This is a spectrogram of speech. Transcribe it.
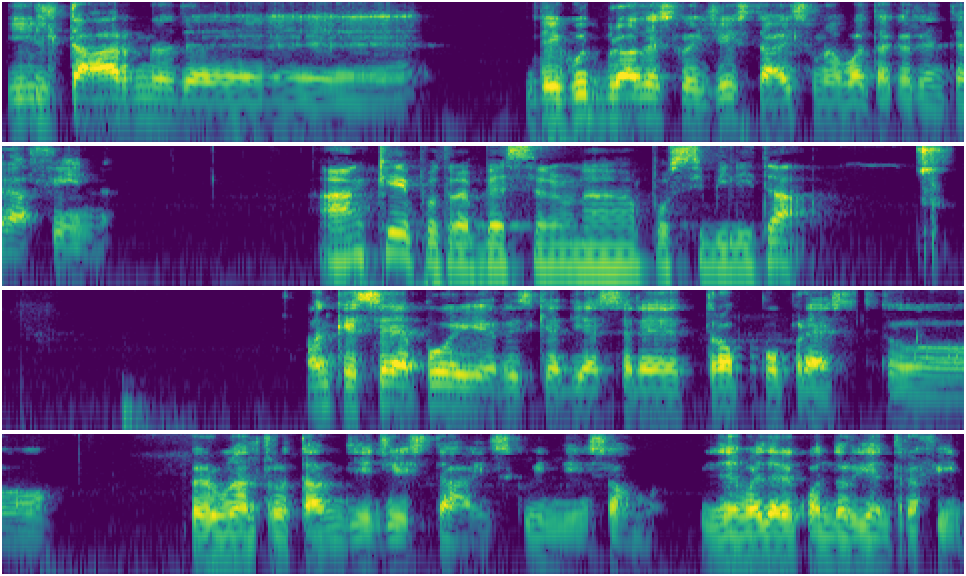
il turn de- dei Good Brothers su AJ Styles una volta che rientrerà Finn. Anche potrebbe essere una possibilità. Anche se poi rischia di essere troppo presto per un altro turn di AJ Styles. Quindi insomma, bisogna vedere quando rientra Finn.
